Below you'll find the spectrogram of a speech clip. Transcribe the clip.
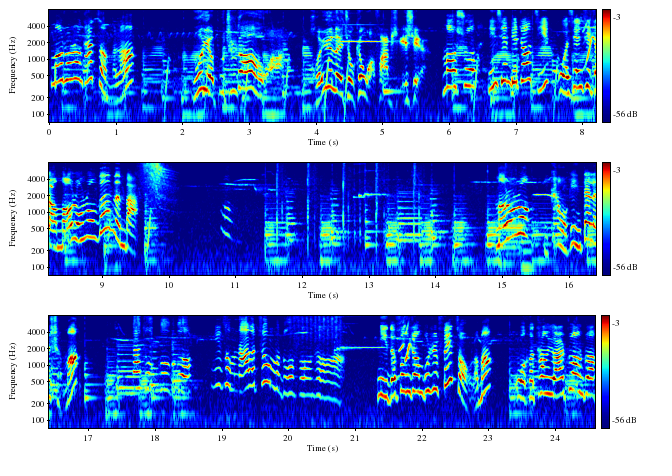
毛茸茸他怎么了？我也不知道啊，回来就跟我发脾气。毛叔，您先别着急，我先去找毛茸茸问问吧。毛茸茸，你看我给你带了什么？大头哥哥，你怎么拿了这么多风筝啊？你的风筝不是飞走了吗？我和汤圆、壮壮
